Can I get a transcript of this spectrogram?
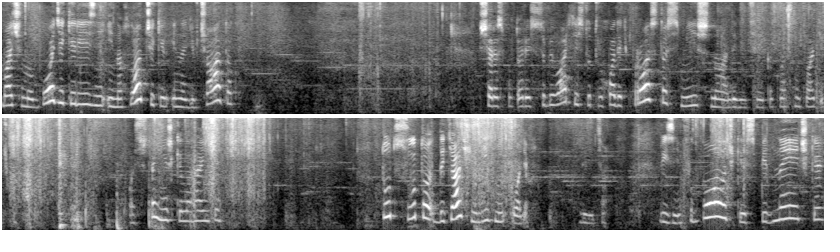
Бачимо бодіки різні і на хлопчиків, і на дівчаток. Ще раз повторюсь, собівартість тут виходить просто смішна. Дивіться, яка класна платічка. Ось штанішки легенькі. Тут суто дитячий літній одяг. Дивіться. Різні футболочки, спіднички,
